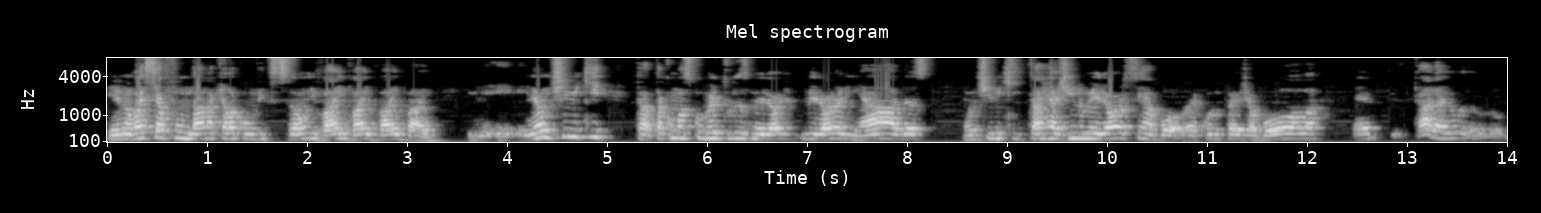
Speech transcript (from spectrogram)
ele não vai se afundar naquela convicção e vai, vai, vai, vai. Ele, ele é um time que tá, tá com umas coberturas melhor, melhor alinhadas, é um time que tá reagindo melhor sem a bola, é, quando perde a bola. É, cara, eu, eu,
